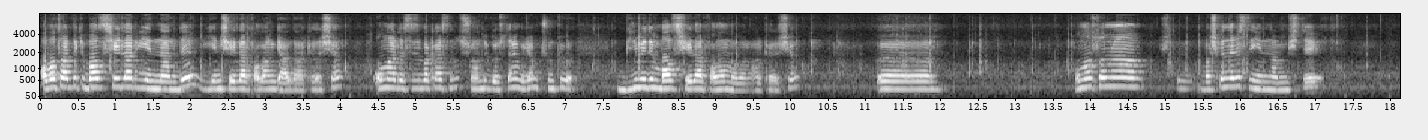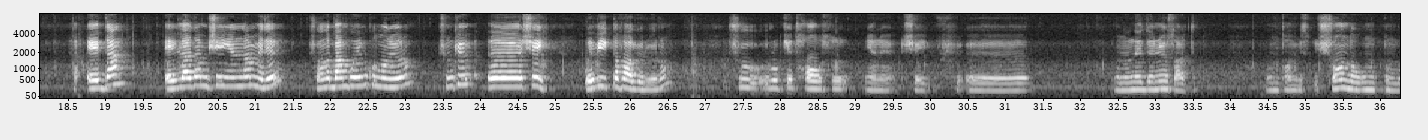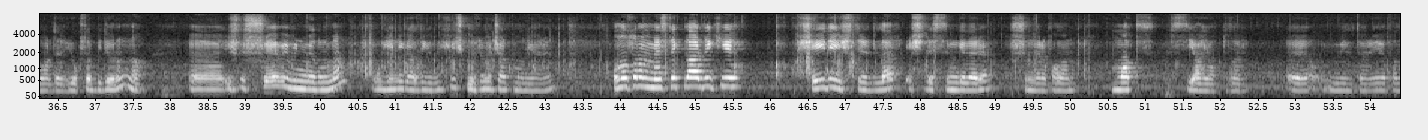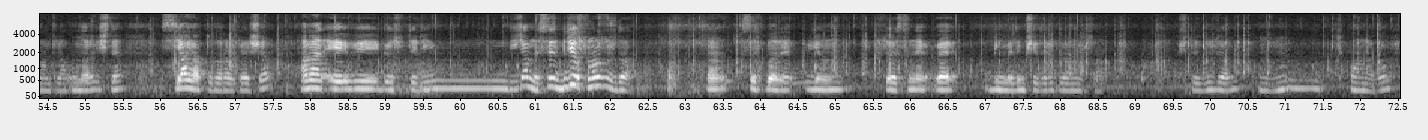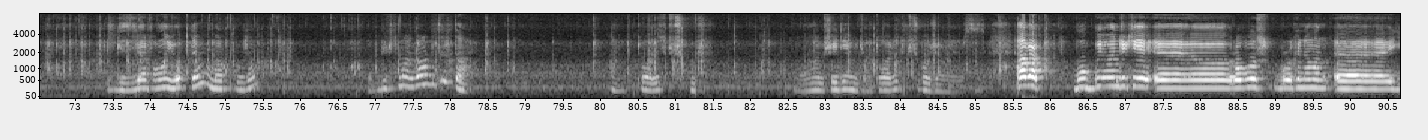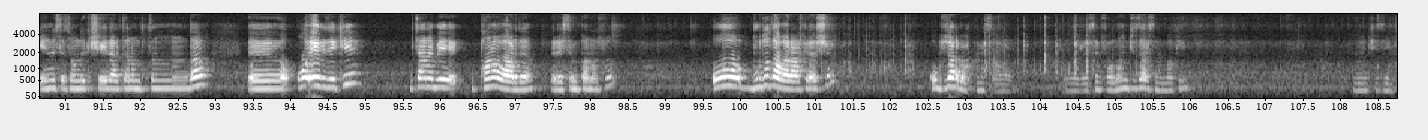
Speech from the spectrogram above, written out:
Avatar'daki bazı şeyler yenilendi. Yeni şeyler falan geldi arkadaşlar. Onlar da siz bakarsanız şu anda gösteremeyeceğim. Çünkü bilmediğim bazı şeyler falan da var arkadaşlar. Ee, ondan sonra işte başka neresi yenilenmişti? Ha, evden evlerden bir şey yenilenmedi. Şu anda ben bu evi kullanıyorum. Çünkü eee, şey bu evi ilk defa görüyorum. Şu Rocket House'u yani şey eee ona ne deniyorsa artık. Onu tam is- şu anda unuttum bu arada. Yoksa biliyorum da. Eee işte şu evi bilmiyordum ben. O yeni geldi gibi. Hiç gözüme çarpmadı yani. Ondan sonra mesleklerdeki şeyi değiştirdiler. İşte simgeleri. Şunları falan mat siyah yaptılar. E, militariye falan filan. Onları işte siyah yaptılar arkadaşlar. Hemen evi göstereyim diyeceğim de siz biliyorsunuzdur da. Ben sırf böyle videonun süresini ve bilmediğim şeyleri görmek için. İşte güzel. Hı hı. Kütüphane var. Gizli yer falan yok değil mi bak burada? Büyük ihtimal vardır da. Hı, tuvalet küçükmüş. Ona bir şey diyemeyeceğim. Tuvalet küçük hocam yani siz. Ha bak bu bir önceki e, Roblox Broken Heaven e, yeni sezondaki şeyler tanıtımında e, o evdeki bir tane bir pano vardı. Resim panosu. O burada da var arkadaşlar. O güzel bak mesela. O resim falan çizersin bakayım. Hemen çizeyim.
